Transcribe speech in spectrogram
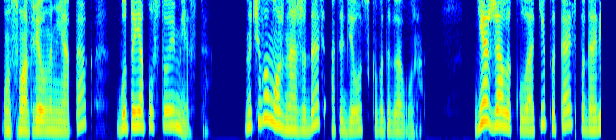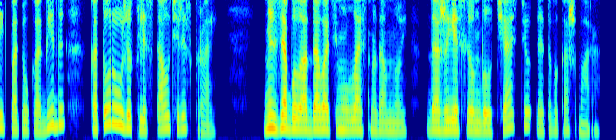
Он смотрел на меня так, будто я пустое место. Но чего можно ожидать от идиотского договора? Я сжала кулаки, пытаясь подавить поток обиды, который уже хлестал через край. Нельзя было отдавать ему власть надо мной, даже если он был частью этого кошмара.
